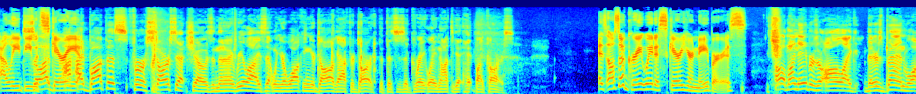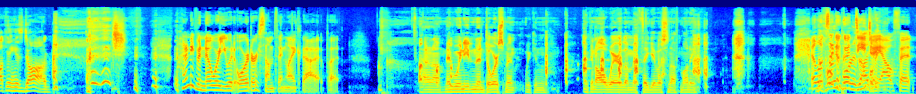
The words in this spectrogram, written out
LED with I, scary. I, I bought this for Starset shows, and then I realized that when you're walking your dog after dark, that this is a great way not to get hit by cars. it's also a great way to scare your neighbors. Oh, my neighbors are all like, "There's Ben walking his dog." I don't even know where you would order something like that, but I don't know. Maybe we need an endorsement. We can we can all wear them if they give us enough money. It looks like funny a good DJ can- outfit.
